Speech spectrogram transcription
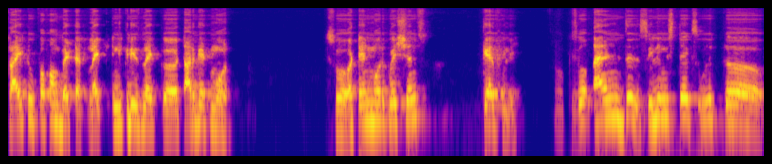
try to perform better. Like increase, like uh, target more. So attend more questions carefully. Okay. So and the silly mistakes, like uh,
